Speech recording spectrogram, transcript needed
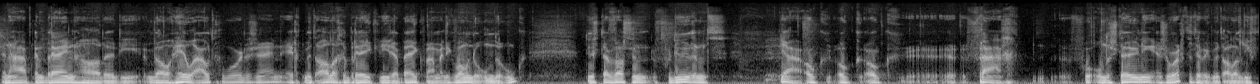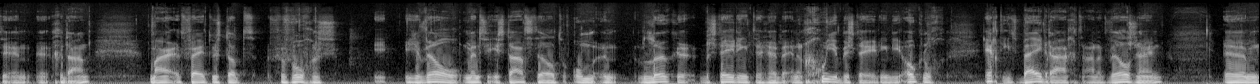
een haperend brein hadden... die wel heel oud geworden zijn. Echt met alle gebreken die daarbij kwamen. En ik woonde om de hoek. Dus daar was een voortdurend ja, ook, ook, ook eh, vraag voor ondersteuning en zorg. Dat heb ik met alle liefde en, eh, gedaan. Maar het feit dus dat vervolgens je wel mensen in staat stelt... om een leuke besteding te hebben en een goede besteding... die ook nog echt iets bijdraagt aan het welzijn... Ehm,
